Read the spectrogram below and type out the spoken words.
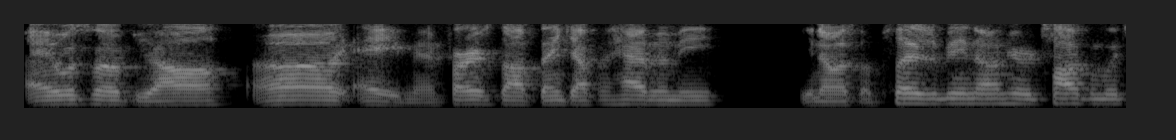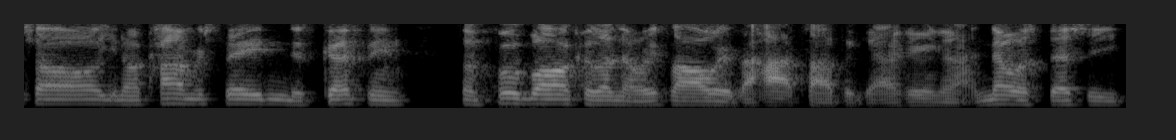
Hey, what's up, y'all? Uh, hey, man. First off, thank y'all for having me. You know, it's a pleasure being on here talking with y'all. You know, conversating, discussing some football because I know it's always a hot topic out here. You know, I know especially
